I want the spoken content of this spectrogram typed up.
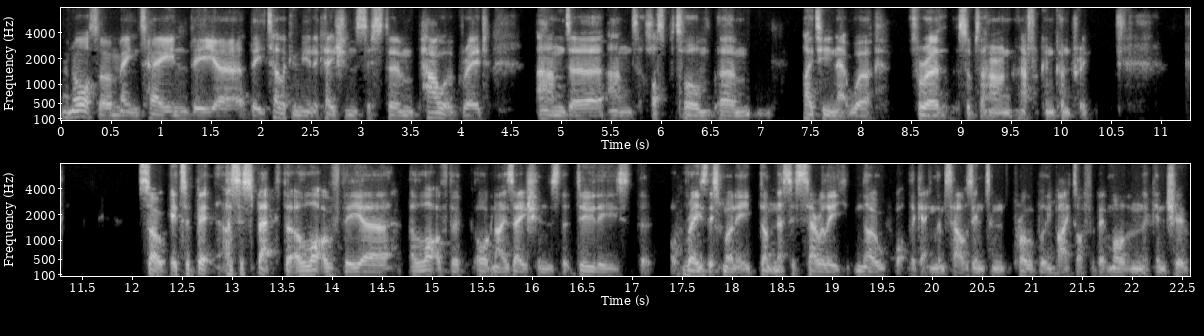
and also maintain the uh, the telecommunication system, power grid, and uh, and hospital um, IT network for a sub-Saharan African country. So it's a bit. I suspect that a lot of the uh, a lot of the organisations that do these that raise this money don't necessarily know what they're getting themselves into, and probably bite off a bit more than they can chew.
